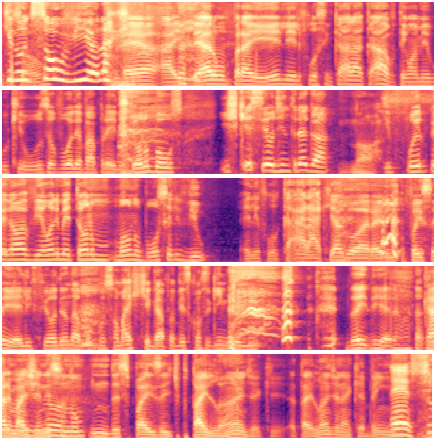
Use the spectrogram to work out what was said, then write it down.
que televisão. não dissolvia, né? É, aí deram pra ele, ele falou assim, caraca, ah, tem um amigo que usa, eu vou levar pra ele. Enfiou no bolso. Esqueceu de entregar. Nossa. E foi pegar o avião, ele meteu a mão no bolso, ele viu. Aí ele falou, caraca, e agora? Aí ele, foi isso aí, ele enfiou dentro da boca, começou a mastigar pra ver se conseguia engolir. Doideira. mano. Cara, imagina isso num, num desse país aí, tipo Tailândia, que é Tailândia, né, que é bem É, super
